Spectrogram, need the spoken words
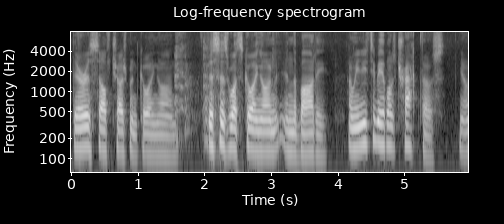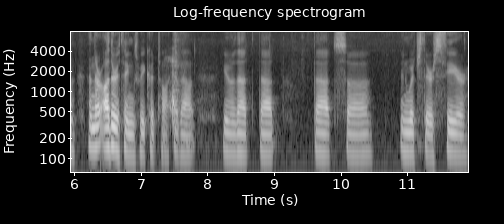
there is self judgment going on. This is what's going on in the body. And we need to be able to track those. You know, and there are other things we could talk about, you know, that, that, that's uh, in which there's fear.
